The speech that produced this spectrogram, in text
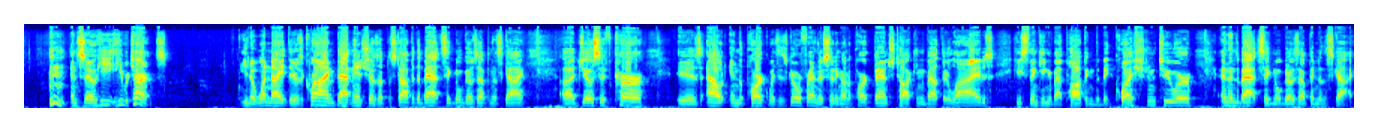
and so he he returns you know, one night there's a crime. Batman shows up to stop it. The bat signal goes up in the sky. Uh, Joseph Kerr is out in the park with his girlfriend. They're sitting on a park bench talking about their lives. He's thinking about popping the big question to her. And then the bat signal goes up into the sky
